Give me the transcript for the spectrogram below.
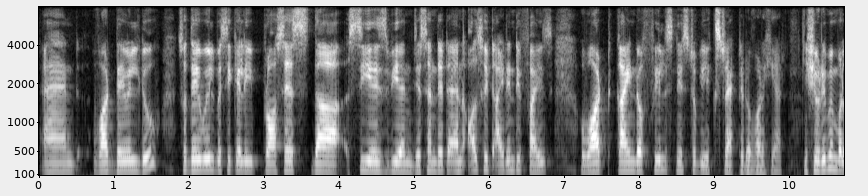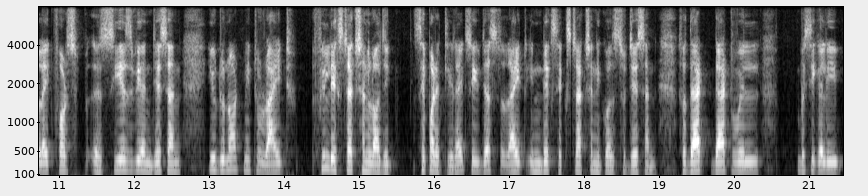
and what they will do, so they will basically process the CSV and JSON data and also it identifies what kind of fields needs to be extracted over here. If you remember like for uh, CSV and JSON, you do not need to write field extraction logic separately right so you just write index extraction equals to json so that that will basically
